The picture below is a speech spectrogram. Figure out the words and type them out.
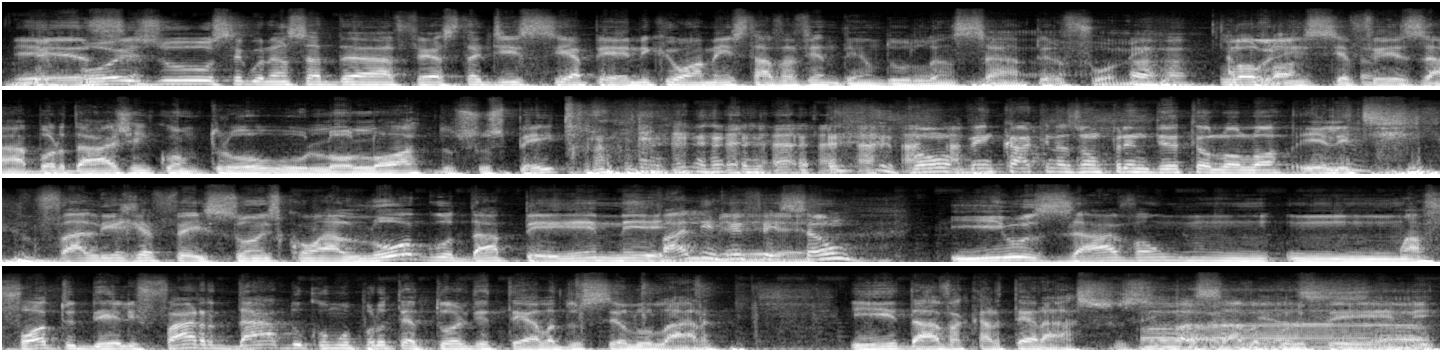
Depois o segurança da festa disse à PM que o homem estava vendendo lança perfume. Uh -huh. A Loló. polícia então. fez a abordagem, encontrou o loló do suspeito. Bom, vem cá que nós vamos prender teu loló. Ele tinha vale refeições com a logo da PM. Vale refeição? E usavam um, um, uma foto dele fardado como protetor de tela do celular e dava carteiraços oh, e passava por PM.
